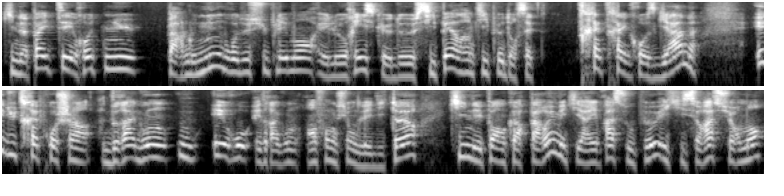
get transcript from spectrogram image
qui n'a pas été retenu par le nombre de suppléments et le risque de s'y perdre un petit peu dans cette très très grosse gamme et du très prochain Dragon ou Héros et Dragon en fonction de l'éditeur, qui n'est pas encore paru mais qui arrivera sous peu et qui sera sûrement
